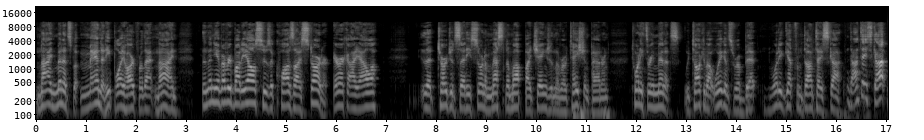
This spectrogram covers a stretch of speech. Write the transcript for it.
nine minutes, but man, did he play hard for that nine. And then you have everybody else who's a quasi starter. Eric Ayala, that Turgeon said he sort of messed him up by changing the rotation pattern. 23 minutes. We talked about Wiggins for a bit. What do you get from Donta Scott? Donta Scott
